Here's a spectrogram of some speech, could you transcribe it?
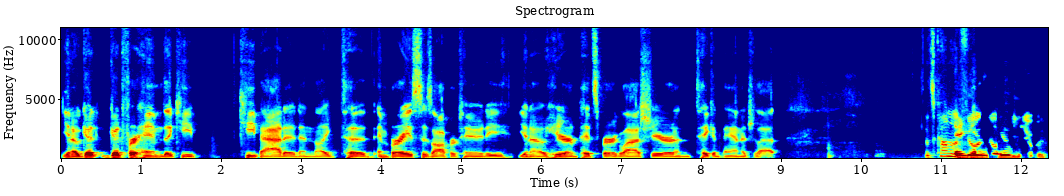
you know, good good for him to keep keep at it and like to embrace his opportunity, you know, here in Pittsburgh last year and take advantage of that. It's kind of the feeling. You, you, with,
